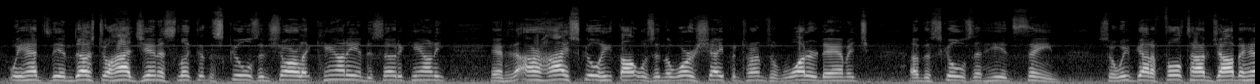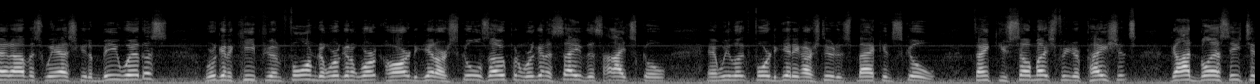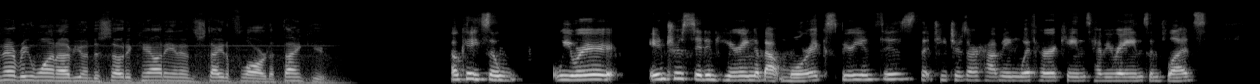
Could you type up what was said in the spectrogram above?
We had the industrial hygienist looked at the schools in Charlotte County and DeSoto County, and our high school he thought was in the worst shape in terms of water damage of the schools that he had seen. So we've got a full-time job ahead of us. We ask you to be with us. We're going to keep you informed and we're going to work hard to get our schools open. We're going to save this high school and we look forward to getting our students back in school. Thank you so much for your patience. God bless each and every one of you in DeSoto County and in the state of Florida. Thank you. Okay, so we were interested in hearing about more experiences that teachers are having with hurricanes, heavy rains, and floods.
